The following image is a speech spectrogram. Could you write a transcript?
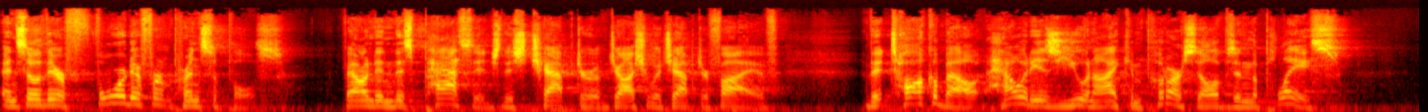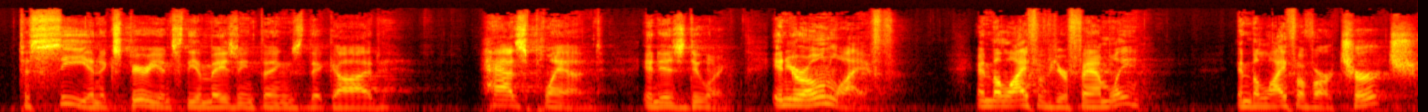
And so there are four different principles found in this passage, this chapter of Joshua chapter 5, that talk about how it is you and I can put ourselves in the place to see and experience the amazing things that God has planned and is doing in your own life, in the life of your family, in the life of our church.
